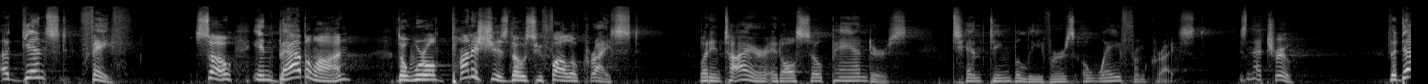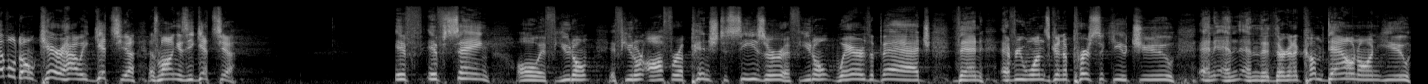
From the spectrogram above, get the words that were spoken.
against faith. So in Babylon, the world punishes those who follow Christ. But in Tyre, it also panders, tempting believers away from Christ. Isn't that true? The devil don't care how he gets you as long as he gets you. If, if saying, oh, if you, don't, if you don't offer a pinch to Caesar, if you don't wear the badge, then everyone's going to persecute you and, and, and they're going to come down on you,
